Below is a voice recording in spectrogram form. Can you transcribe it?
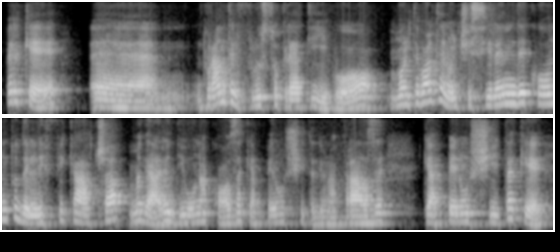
Perché eh, durante il flusso creativo molte volte non ci si rende conto dell'efficacia magari di una cosa che è appena uscita, di una frase che è appena uscita, che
